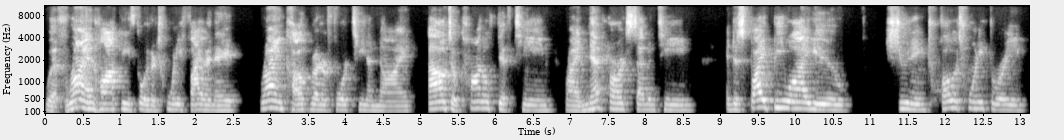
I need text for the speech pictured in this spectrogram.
with Ryan Hawkins going for 25 and 8, Ryan Kalkbrenner 14 and 9, Alex O'Connell 15, Ryan Nembhard 17. And despite BYU shooting 12 of 23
